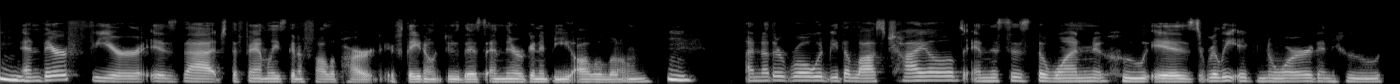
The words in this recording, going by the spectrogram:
Mm. And their fear is that the family is going to fall apart if they don't do this and they're going to be all alone. Mm. Another role would be the lost child. And this is the one who is really ignored and who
